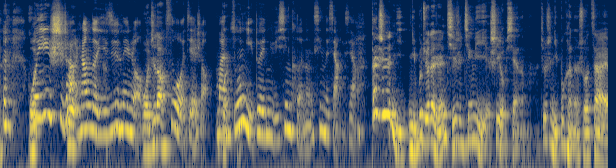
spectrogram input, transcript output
婚姻市场上的一句那种我知道自我介绍，满足你对女性可能性的想象。但是你你不觉得人其实精力也是有限的吗？就是你不可能说在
